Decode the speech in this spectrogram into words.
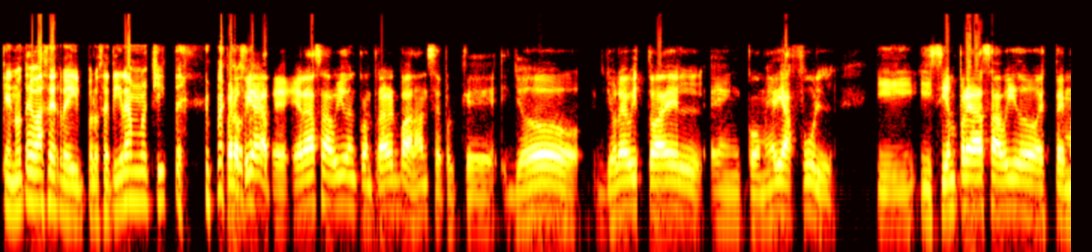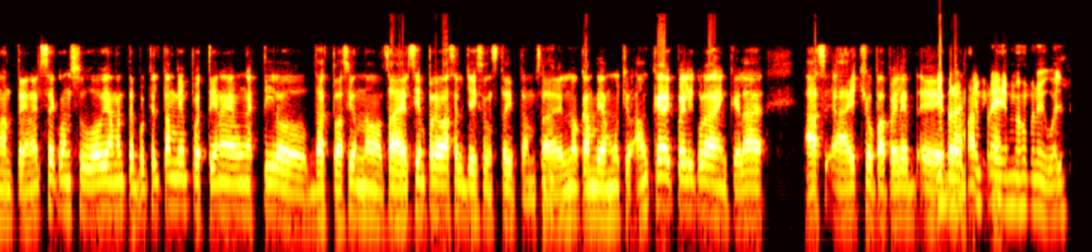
que no te va a hacer reír, pero se tiran unos chistes. Pero fíjate, él ha sabido encontrar el balance porque yo yo lo he visto a él en comedia full y, siempre ha sabido este mantenerse con su, obviamente, porque él también pues tiene un estilo de actuación, no, o sea, él siempre va a ser Jason Statham, o sea, él no cambia mucho, aunque hay películas en que él ha, ha, hecho papeles eh, sí, pero siempre es más o menos igual.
